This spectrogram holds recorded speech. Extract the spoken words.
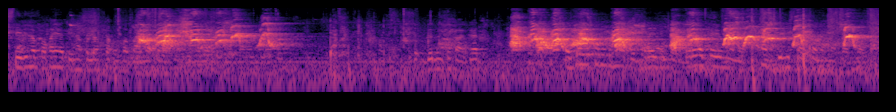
Steady lang po kayo, lang siya kung paano. So, ganun ko kagad. Pag kayo pong lumapit, try nyo po. Pero huwag kayong ano, mas bilis lang sa mga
